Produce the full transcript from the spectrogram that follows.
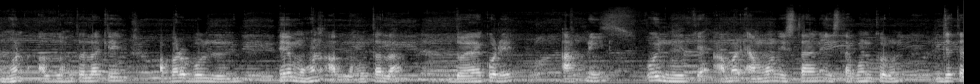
মহান আল্লাহ তালাকে আবার বললেন, হে মহান আল্লাহ তালা দয়া করে আপনি ওই নূরকে আমার এমন স্থানে স্থাপন করুন যাতে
